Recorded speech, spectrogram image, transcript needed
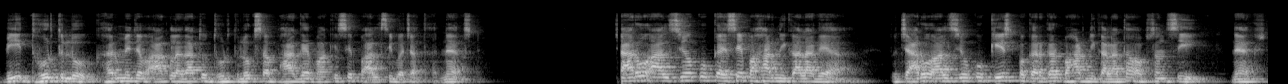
बी, धूर्त लोग। घर में जब आग लगा तो धूर्त लोग सब भाग गए बाकी सिर्फ़ आलसी बचा था। नेक्स्ट चारों आलसियों को कैसे बाहर निकाला गया? तो चारों आलसियों को केस पकड़कर बाहर निकाला था ऑप्शन सी। नेक्स्ट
